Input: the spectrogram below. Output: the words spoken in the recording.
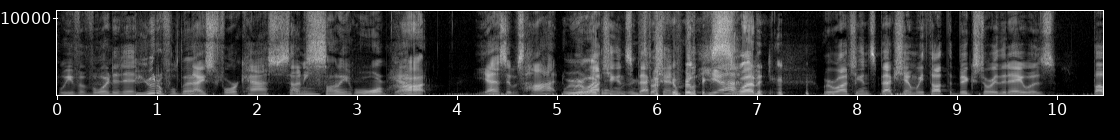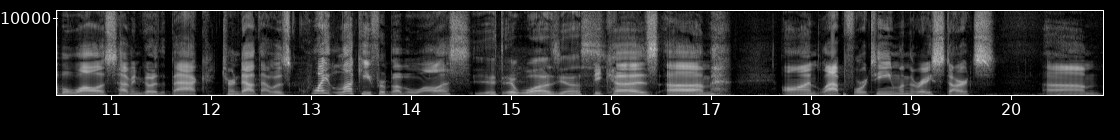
We've avoided it. Beautiful day. Nice forecast, sunny. sunny, warm, Yeah. hot. Yes, it was hot. We, We, were, like, watching inspe- inspection. we were like yeah. sweating. We were watching inspection. We thought the big story of the day was Bubba Wallace having to go to the back. Turned out that was quite lucky for Bubba Wallace It, it was, yes. because um, on lap 14, when the race starts, um,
